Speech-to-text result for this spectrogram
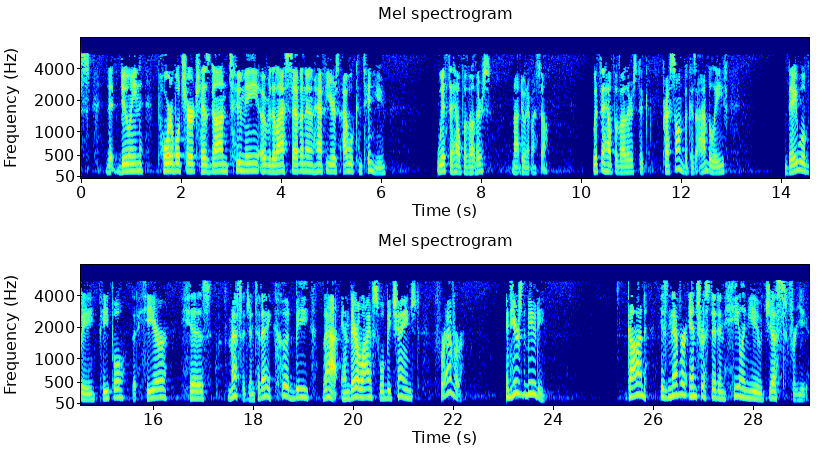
that doing portable church has done to me over the last seven and a half years, I will continue with the help of others, not doing it myself, with the help of others to press on because I believe they will be people that hear his message. And today could be that, and their lives will be changed forever. And here's the beauty God is never interested in healing you just for you.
